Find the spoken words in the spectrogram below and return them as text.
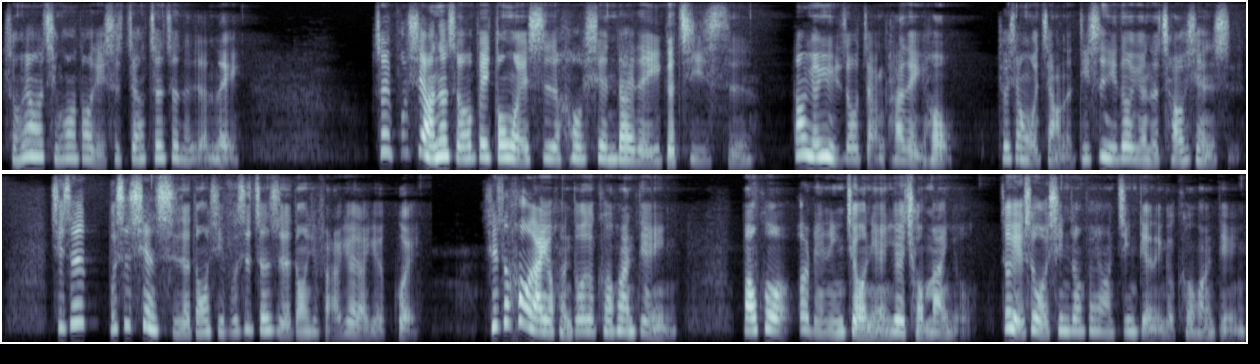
什么样的情况到底是这样真正的人类？所以布西尔那时候被封为是后现代的一个祭司。当元宇宙展开了以后，就像我讲的，迪士尼乐园的超现实，其实不是现实的东西，不是真实的东西，反而越来越贵。其实后来有很多的科幻电影，包括二零零九年《月球漫游》，这也是我心中非常经典的一个科幻电影。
